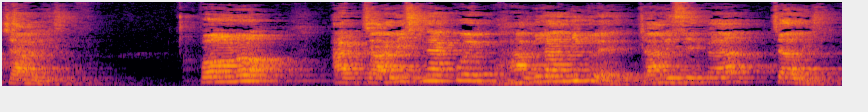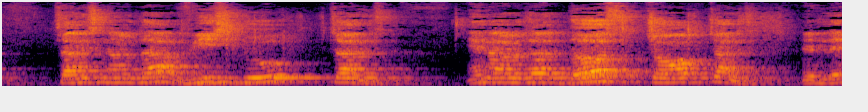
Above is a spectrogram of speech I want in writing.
40 પણ આ 40 ના કોઈ ભાગલા નીકળે. 40 એકા 40 40 ના અડધા 20 દુ 40 એના અડધા 10 ચોક 40 એટલે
